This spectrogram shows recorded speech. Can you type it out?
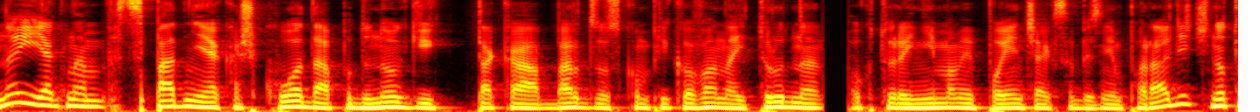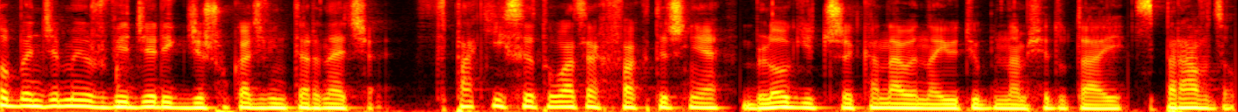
no i jak nam spadnie jakaś kłoda pod nogi, taka bardzo skomplikowana i trudna, o której nie mamy pojęcia, jak sobie z nią poradzić, no to będziemy już wiedzieli, gdzie szukać w internecie. W takich sytuacjach faktycznie blogi czy kanały na YouTube nam się tutaj sprawdzą.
